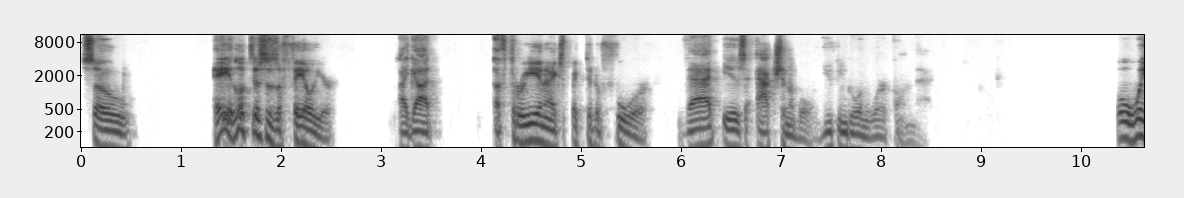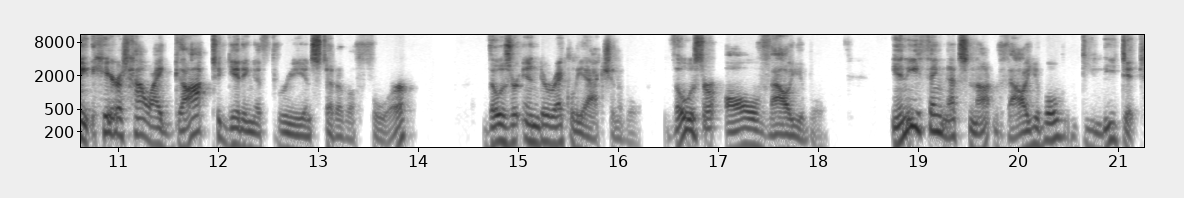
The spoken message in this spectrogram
So hey, look, this is a failure. I got a three and I expected a four. That is actionable. You can go and work on that. Oh, wait, here's how I got to getting a three instead of a four. Those are indirectly actionable. Those are all valuable. Anything that's not valuable, delete it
